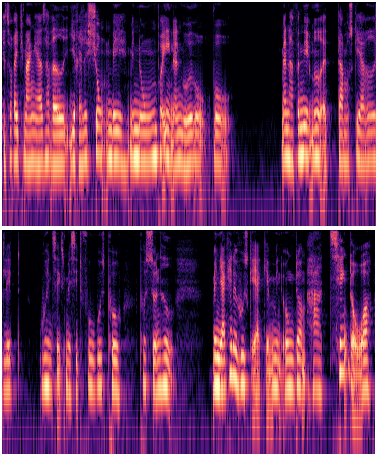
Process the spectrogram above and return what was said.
jeg tror rigtig mange af os har været i relation med, med nogen på en eller anden måde, hvor, hvor man har fornemmet, at der måske har været et lidt uhensigtsmæssigt fokus på, på sundhed. Men jeg kan da huske, at jeg gennem min ungdom har tænkt over,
